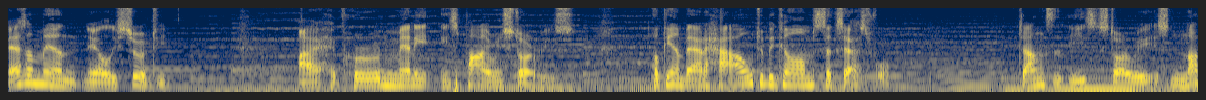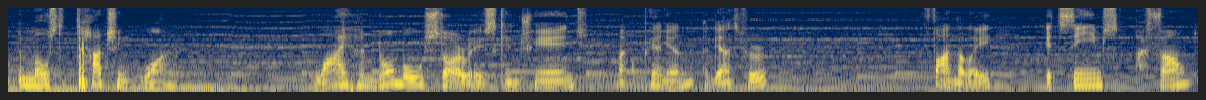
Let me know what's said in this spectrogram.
As a man nearly 30, I have heard many inspiring stories talking about how to become successful. Zhang Ziyi's story is not the most touching one. Why her normal stories can change my opinion against her? Finally, it seems I found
